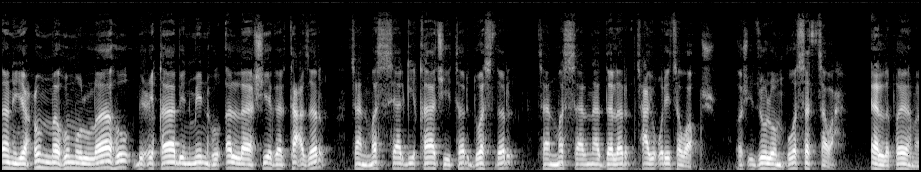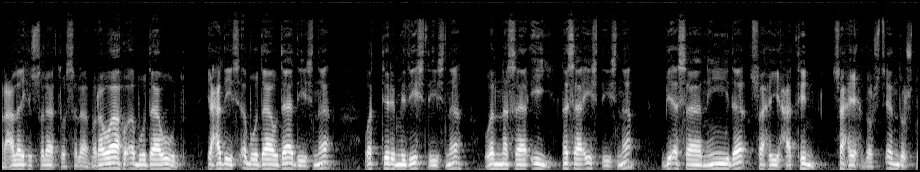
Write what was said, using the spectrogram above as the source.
أن يعمهم الله بعقاب منه ألا شيغر تعذر تان مسرقي قاتي تر دوسلر تان مسرنا دلر تا يقري تواقش. أش ظلم هو ست سواح. ألا بيغمر عليه الصلاة والسلام رواه أبو داود. يحديث أبو داود ديسنا والترمذي ديسنا والنسائي نسائيش ديسنا بأسانيد صحيحة صحيح دوشت إن دوشت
